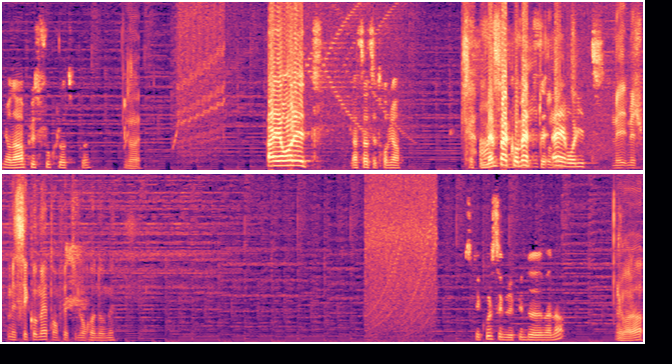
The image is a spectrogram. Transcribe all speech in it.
Il y en a un plus fou que l'autre quoi. Ouais. Aérolite Ah ça c'est trop bien. C'est Ah, même pas de c'est Comet. aérolite. Mais, mais, c'est Comet en fait, ils l'ont renommé. Ce qui est cool c'est que j'ai plus de mana. Et voilà.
